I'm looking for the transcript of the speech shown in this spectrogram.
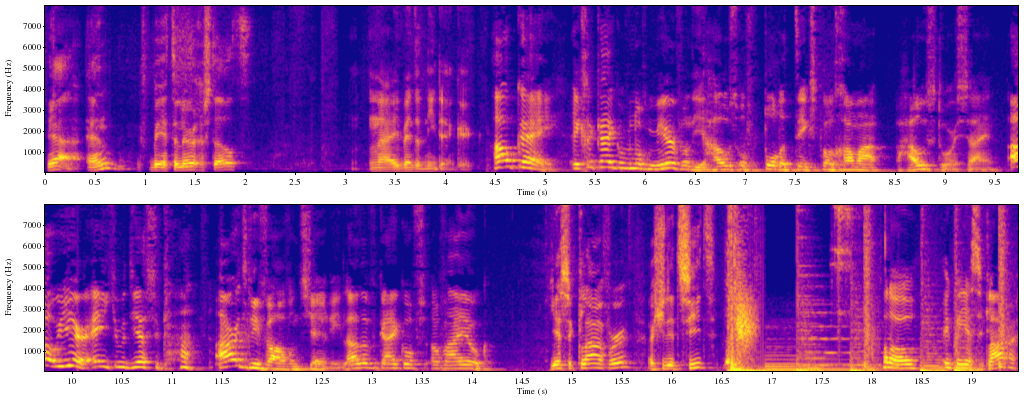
Ja, en? Ben je teleurgesteld? Nee, je bent het niet, denk ik. Oké, ik ga kijken of er nog meer van die House of Politics programma House Tours zijn. Oh, hier, eentje met Jesse Klaver. Aardrivaal van Thierry. Laten we even kijken of, of hij ook. Jesse Klaver, als je dit ziet. Hallo, ik ben Jesse Klaver.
